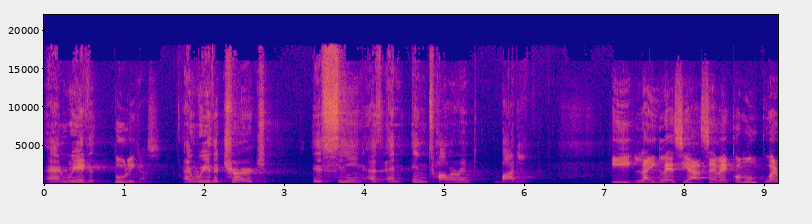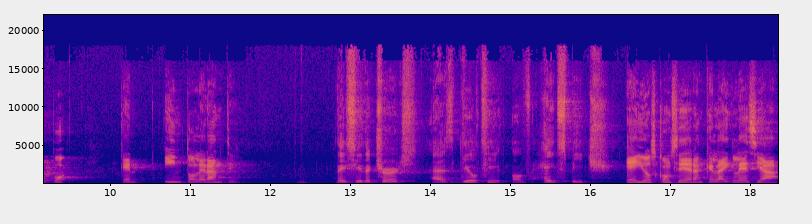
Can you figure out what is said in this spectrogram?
And we, eh, the, públicas. and we, the church, is seen as an intolerant body. Y la iglesia se ve como un cuerpo que intolerante. They see the church as guilty of hate speech. Ellos consideran que la iglesia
